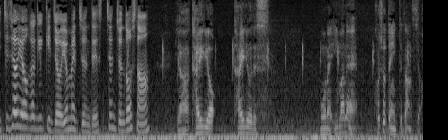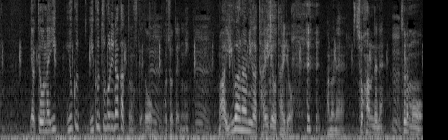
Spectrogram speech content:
日常洋画劇場よめちゅんです。ちゅんちゅんどうしたん？いやー、大量。大量です。もうね、今ね、古書店行ってたんですよ。いや、今日ね、い行く、行くつもりなかったんですけど、うん古書店に。うん。まあ、岩波が大量大量。あのね、初版でね、うんそれも、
